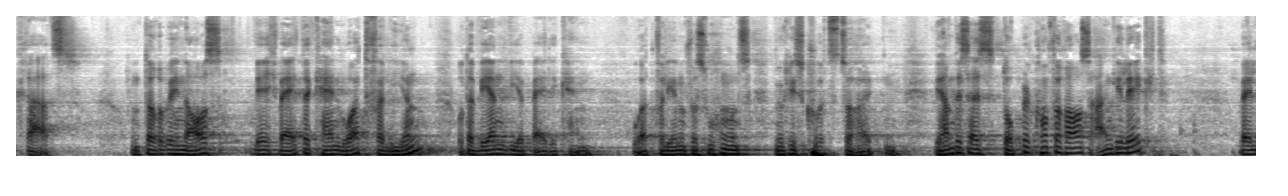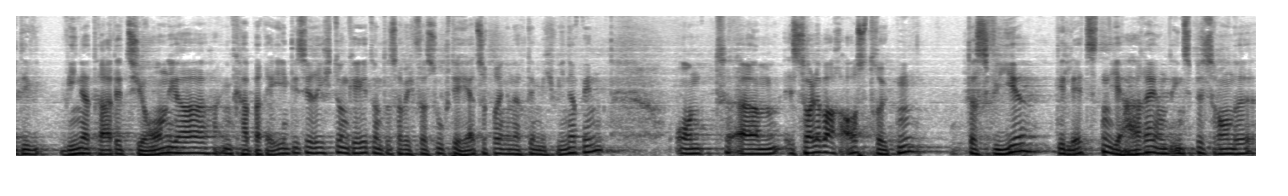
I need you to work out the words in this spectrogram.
Graz. Und darüber hinaus werde ich weiter kein Wort verlieren oder werden wir beide kein Wort verlieren und versuchen uns möglichst kurz zu halten. Wir haben das als Doppelkonferenz angelegt, weil die Wiener Tradition ja im Kabarett in diese Richtung geht und das habe ich versucht hierher zu bringen, nachdem ich Wiener bin. Und ähm, es soll aber auch ausdrücken, dass wir die letzten Jahre und insbesondere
